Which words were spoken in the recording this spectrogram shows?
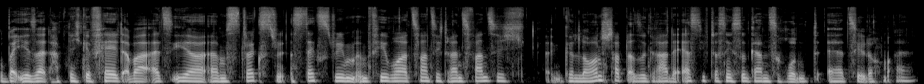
Wobei ihr seid, habt nicht gefällt, aber als ihr ähm, Stackstream im Februar 2023 gelauncht habt, also gerade erst lief das nicht so ganz rund. Erzähl doch mal.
